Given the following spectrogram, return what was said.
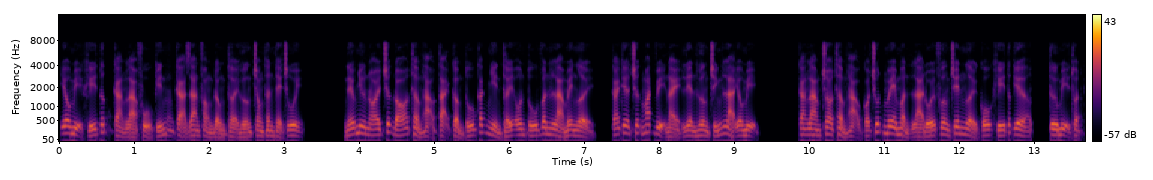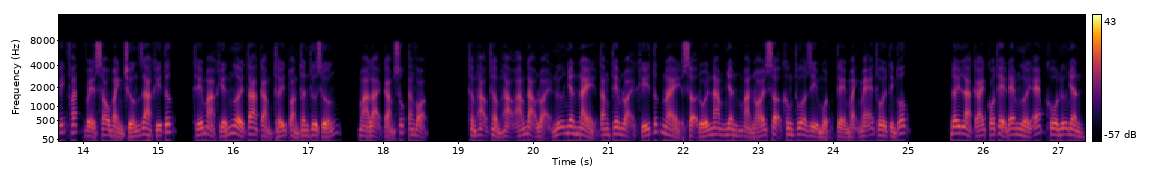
yêu mị khí tức càng là phủ kín cả gian phòng đồng thời hướng trong thân thể chui. Nếu như nói trước đó thẩm hạo tại cẩm tú các nhìn thấy ôn tú vân là mê người, cái kia trước mắt vị này liên hương chính là yêu mị. Càng làm cho thẩm hạo có chút mê mẩn là đối phương trên người cố khí tức kia, từ mị thuật kích phát về sau bành trướng ra khí tức, thế mà khiến người ta cảm thấy toàn thân thư sướng, mà lại cảm xúc tăng vọt thẩm hạo thẩm hạo ám đạo loại nữ nhân này tăng thêm loại khí tức này sợ đối nam nhân mà nói sợ không thua gì một tề mạnh mẽ thôi tình thuốc. Đây là cái có thể đem người ép khô nữ nhân.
